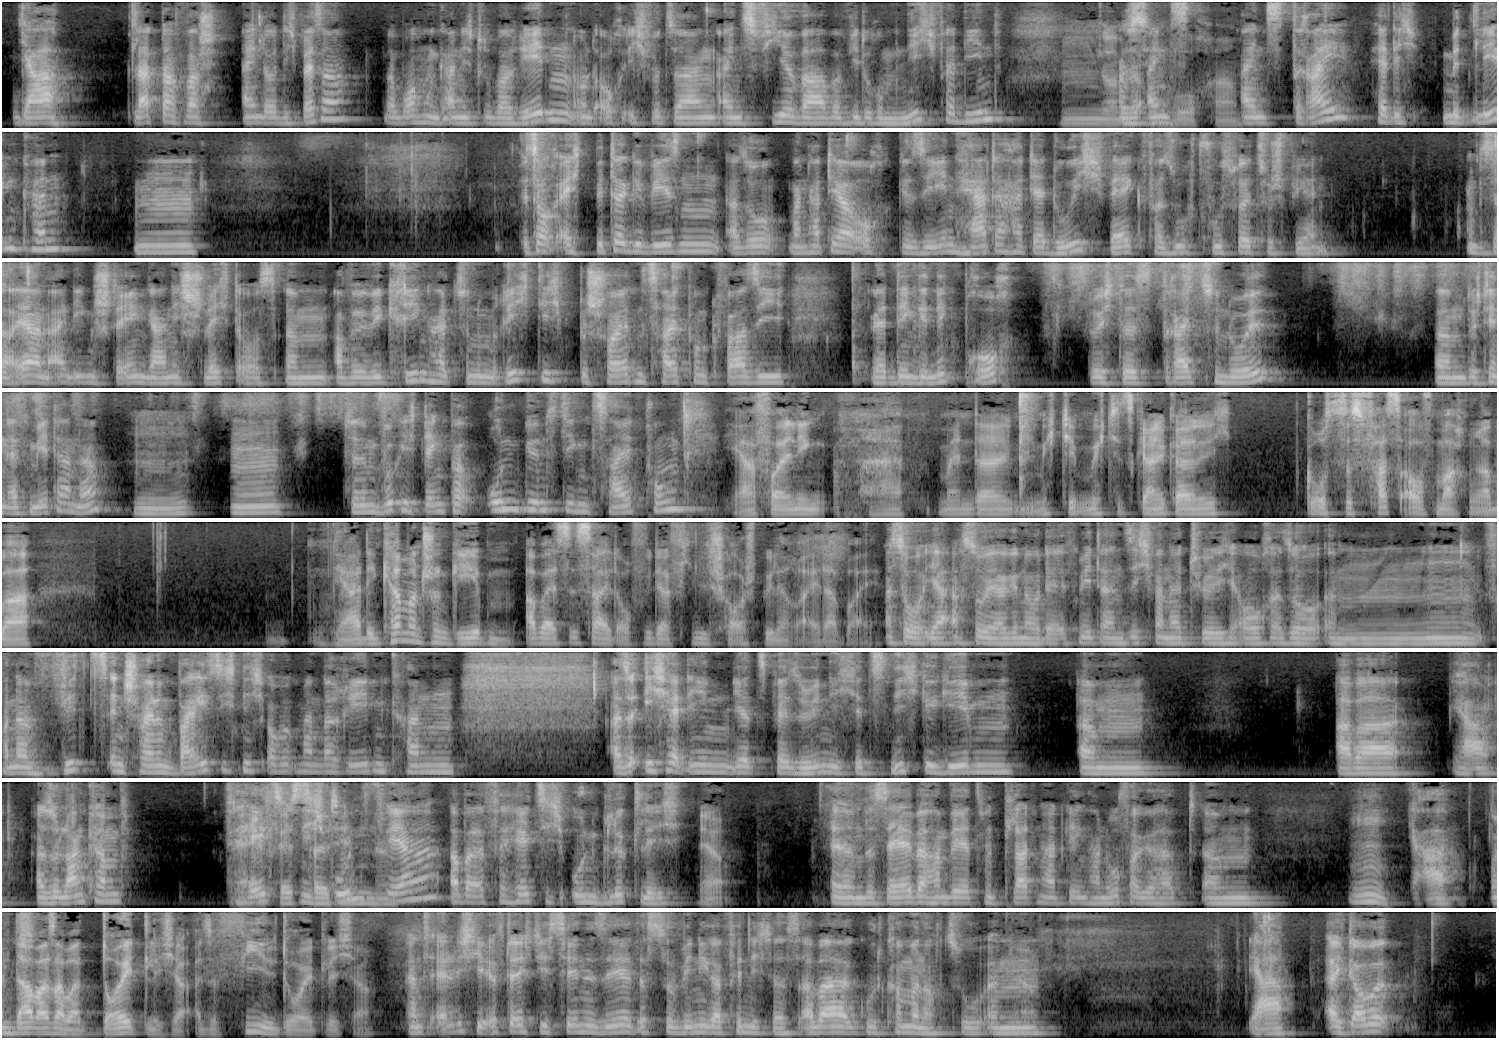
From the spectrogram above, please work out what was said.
ja, Gladbach war eindeutig besser. Da braucht man gar nicht drüber reden. Und auch ich würde sagen, 1-4 war aber wiederum nicht verdient. Hm, Also bisschen 1 hoch, ja. 1-3 hätte ich mit leben können. Hm. Ist auch echt bitter gewesen. Also man hat ja auch gesehen, Hertha hat ja durchweg versucht, Fußball zu spielen. Es sah ja an einigen Stellen gar nicht schlecht aus. Ähm, aber wir kriegen halt zu einem richtig bescheuerten Zeitpunkt quasi äh, den Genickbruch durch das 3 zu 0. Ähm, durch den Elfmeter, ne? Mhm. Mhm. Zu einem wirklich denkbar ungünstigen Zeitpunkt. Ja, vor allen Dingen, ah, ich meine, da möchte möchte jetzt gar nicht, gar nicht groß das Fass aufmachen, aber ja, den kann man schon geben, aber es ist halt auch wieder viel Schauspielerei dabei. Ach so, ja, ach so, ja, genau. Der Elfmeter an sich war natürlich auch, also ähm, von einer Witzentscheidung weiß ich nicht, ob man da reden kann. Also ich hätte ihn jetzt persönlich jetzt nicht gegeben, ähm, aber ja, also Langkamp verhält Ja, sich nicht halt hin, ne? unfair, aber er verhält sich unglücklich. Ja. Ähm, dasselbe haben wir jetzt mit Plattenhardt gegen Hannover gehabt. Ähm, Ja, und Da war es aber deutlicher, also viel deutlicher. ganz ehrlich, je öfter ich die Szene sehe, desto weniger finde ich das. Aber gut, kommen wir noch zu. Ähm, ja. ich glaube,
